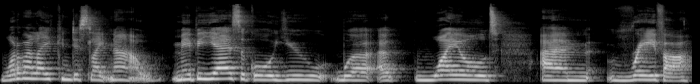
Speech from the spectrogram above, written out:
what do I like and dislike now? Maybe years ago you were a wild um, raver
